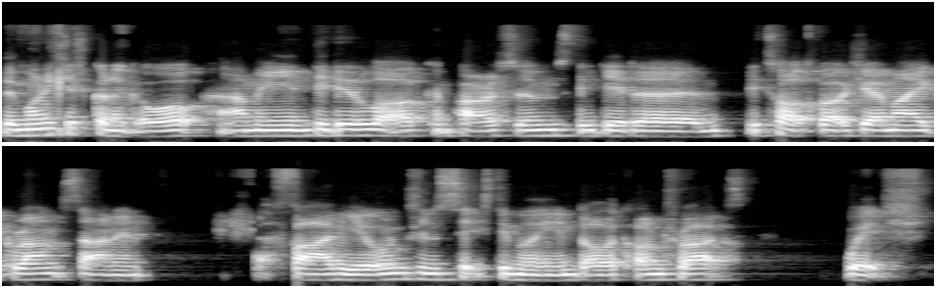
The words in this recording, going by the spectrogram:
The money's just going to go up. I mean, they did a lot of comparisons. They did. Um, they talked about Jerami Grant signing a five-year, 160 million dollar contract, which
